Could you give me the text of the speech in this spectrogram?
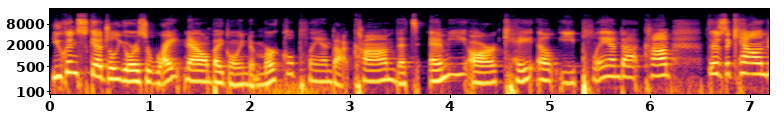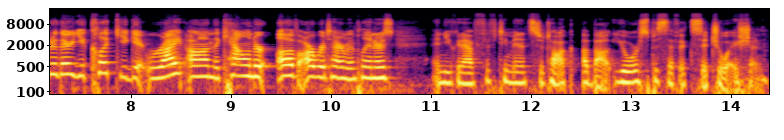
You can schedule yours right now by going to merkleplan.com. That's M E R K L E plan.com. There's a calendar there. You click, you get right on the calendar of our retirement planners and you can have 15 minutes to talk about your specific situation.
